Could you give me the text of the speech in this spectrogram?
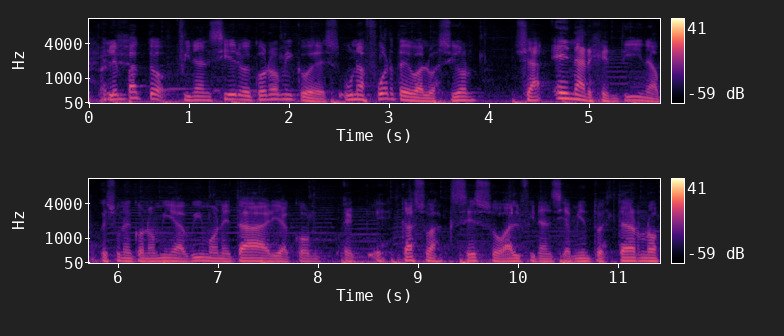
te El impacto financiero económico es una fuerte devaluación ya en Argentina, porque es una economía bimonetaria con eh, escaso acceso al financiamiento externo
